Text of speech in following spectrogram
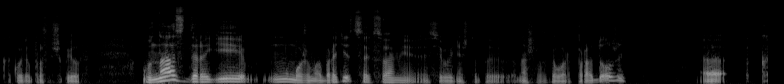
какой-то просто еще появился. У нас, дорогие, мы можем обратиться к с вами сегодня, чтобы наш разговор продолжить, э, к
